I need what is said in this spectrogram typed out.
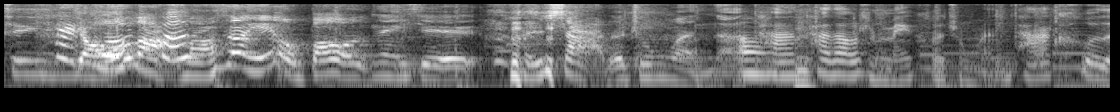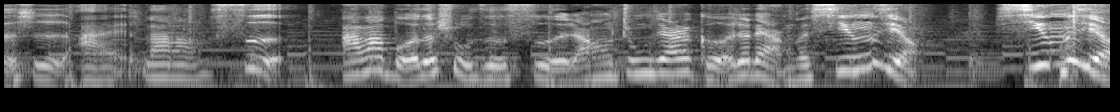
这有网网上也有报那些很傻的中文的，嗯。他他倒是没刻中文，他刻的是哎拉四阿拉伯的数字四，然后中间隔着两个星星，星星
